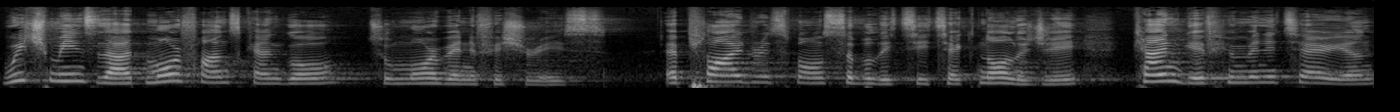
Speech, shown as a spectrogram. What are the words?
which means that more funds can go to more beneficiaries. Applied responsibility technology can give humanitarian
